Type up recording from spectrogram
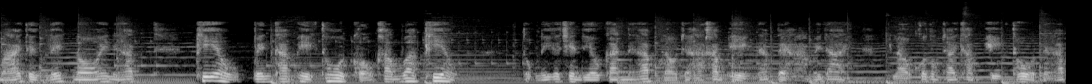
หมายถึงเล็กน้อยนะครับ เขี้ยวเป็นคำเอกโทษของคำว่าเขี้ยว ตรงนี้ก็เช่นเดียวกันนะครับ เราจะหาคำเอกนะครับแต่หาไม่ได้ เราก็ต้องใช้คำเอกโทษนะครับ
